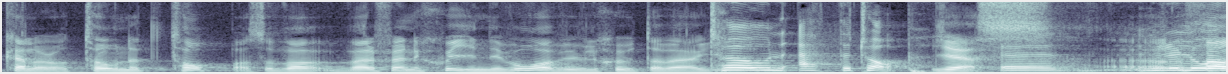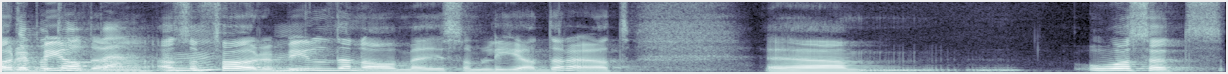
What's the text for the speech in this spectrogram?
kallar det tone at the top? Alltså vad, vad är det för energinivå vi vill skjuta iväg? Tone at the top? Yes. Uh, hur det låter på toppen? Mm. Alltså förebilden mm. av mig som ledare. Att, eh, oavsett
